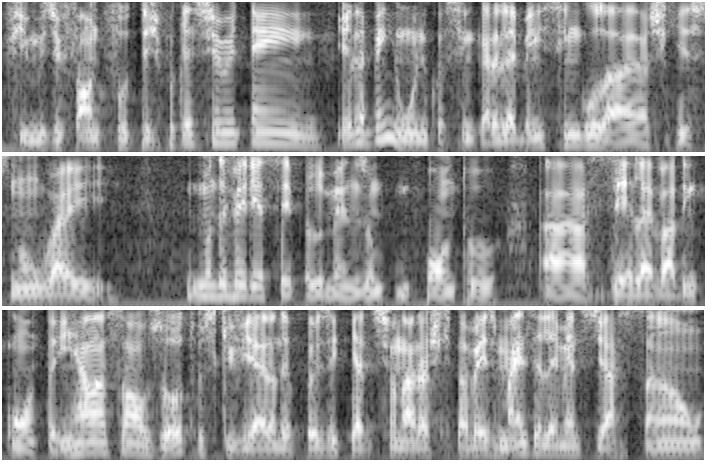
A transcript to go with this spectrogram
filmes de found footage, porque esse filme tem. Ele é bem único, assim, cara. Ele é bem singular. Acho que isso não vai não deveria ser, pelo menos, um, ponto a ser levado em conta. Em relação aos outros que vieram depois e que adicionaram, acho que talvez mais elementos de ação,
